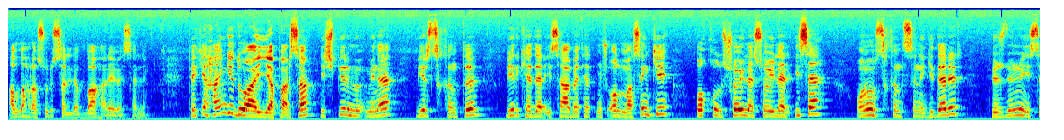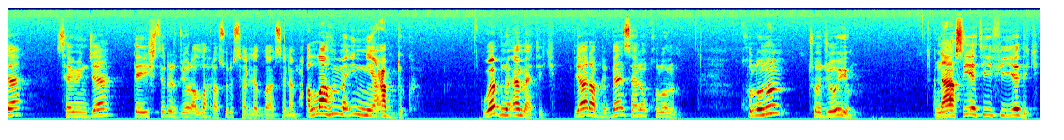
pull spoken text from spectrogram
Allah Resulü sallallahu aleyhi ve sellem. Peki hangi duayı yaparsa hiçbir mümine bir sıkıntı, bir keder isabet etmiş olmasın ki okul şöyle söyler ise onun sıkıntısını giderir, hüznünü ise sevince değiştirir diyor Allah Resulü sallallahu aleyhi ve sellem. Allahümme inni abduk ve ibnu emetik. Ya Rabbi ben senin kulunum. Kulunun çocuğuyum. Nasiyeti fi yedik.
